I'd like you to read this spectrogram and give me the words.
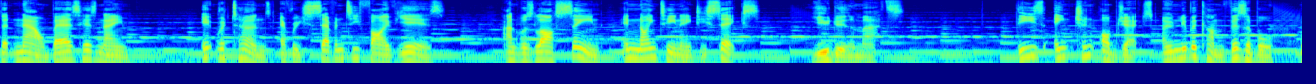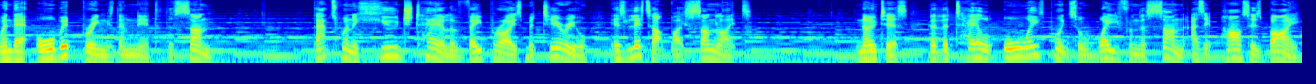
that now bears his name. It returns every 75 years and was last seen in 1986. You do the maths. These ancient objects only become visible when their orbit brings them near to the Sun. That's when a huge tail of vaporized material is lit up by sunlight. Notice that the tail always points away from the sun as it passes by,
